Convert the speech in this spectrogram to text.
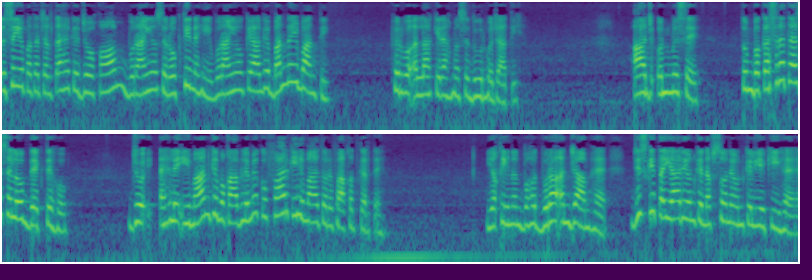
تو اس سے یہ پتا چلتا ہے کہ جو قوم برائیوں سے روکتی نہیں، برائیوں کے آگے بند نہیں باندھتی، پھر وہ اللہ کی رحمت سے دور ہو جاتی۔ آج ان میں سے تم بکثرت ایسے لوگ دیکھتے ہو جو اہل ایمان کے مقابلے میں کفار کی حمایت اور رفاقت کرتے ہیں۔ یقیناً بہت برا انجام ہے۔ جس کی تیاری ان کے نفسوں نے ان کے لیے کی ہے،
